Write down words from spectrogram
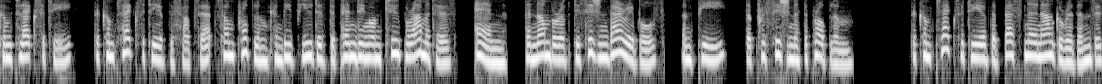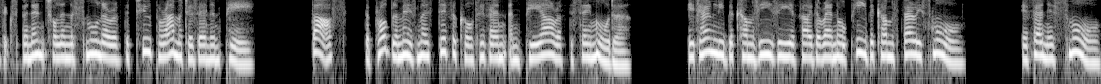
Complexity The complexity of the subset sum problem can be viewed as depending on two parameters, n, the number of decision variables, and p, the precision of the problem. The complexity of the best-known algorithms is exponential in the smaller of the two parameters n and p. Thus, the problem is most difficult if n and p are of the same order. It only becomes easy if either n or p becomes very small. If n is small,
